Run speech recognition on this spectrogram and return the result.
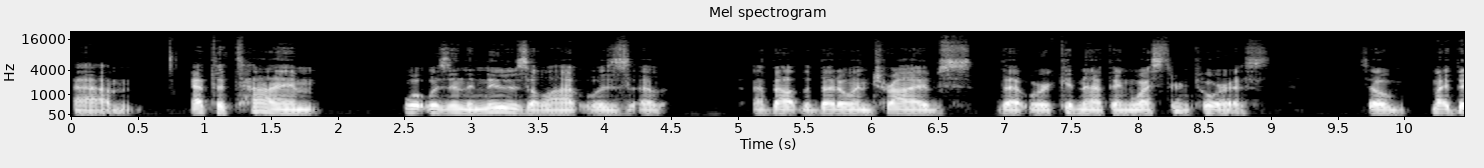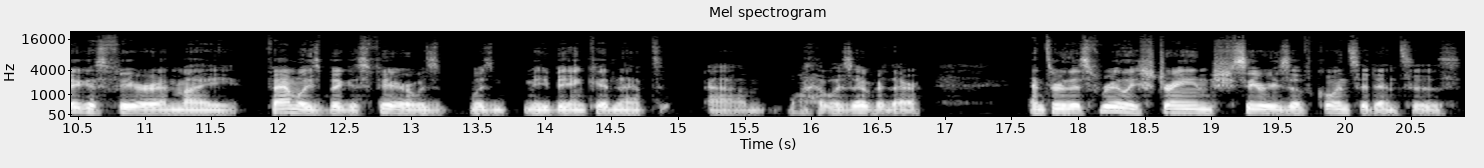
um, at the time, what was in the news a lot was uh, about the Bedouin tribes that were kidnapping Western tourists. So my biggest fear and my family's biggest fear was was me being kidnapped um, while I was over there. And through this really strange series of coincidences,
